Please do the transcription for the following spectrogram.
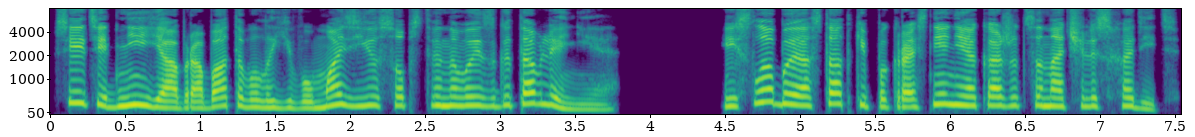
Все эти дни я обрабатывала его мазью собственного изготовления. И слабые остатки покраснения, кажется, начали сходить.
